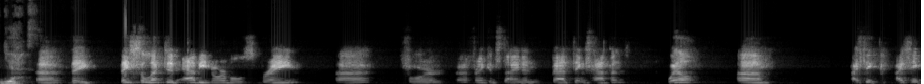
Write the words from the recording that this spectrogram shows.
Yes. Uh, they they selected Abby Normal's brain uh, for uh, Frankenstein, and bad things happened. Well, um, I think I think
